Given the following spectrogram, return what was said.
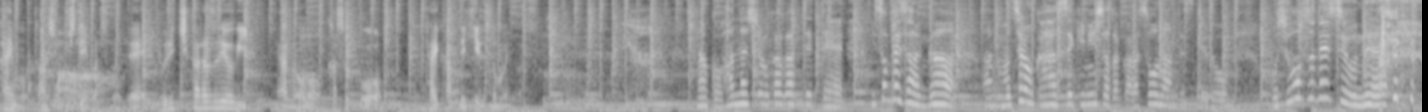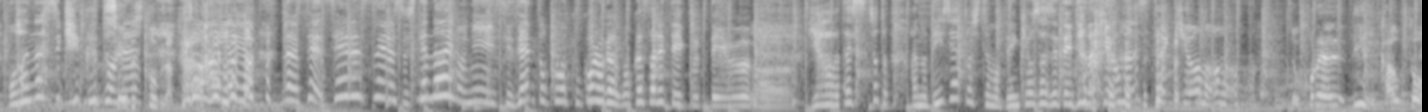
タイムを短縮していますのでより力強いあのうん。加速を体感できると思います。なんかお話を伺ってて磯部さんがあのもちろん開発責任者だからそうなんですけどお上手ですよね。お話聞くとね。セールストークだったそういやいや。なんかセセールスセールスしてないのに自然とこう心が動かされていくっていう。あいや私ちょっとあの DJ としても勉強させていただきました 今日、ーでもこれリーフ買うと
